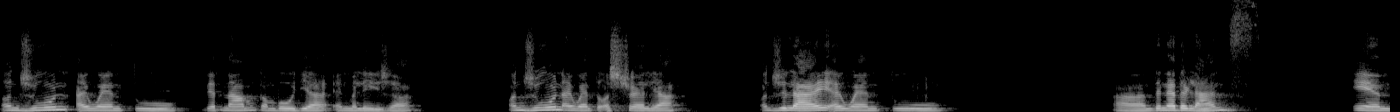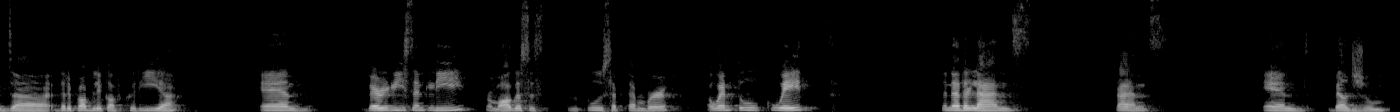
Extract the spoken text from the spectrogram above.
On June, I went to Vietnam, Cambodia, and Malaysia. On June, I went to Australia. On July, I went to uh, the Netherlands and uh, the Republic of Korea. And very recently, from August to September, I went to Kuwait, the Netherlands, France, and Belgium.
